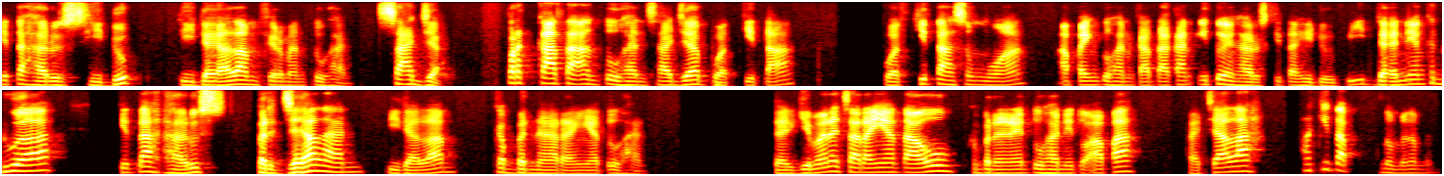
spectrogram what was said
Kita harus hidup di dalam firman Tuhan saja. Perkataan Tuhan saja buat kita, buat kita semua, apa yang Tuhan katakan itu yang harus kita hidupi. Dan yang kedua, kita harus berjalan di dalam kebenarannya Tuhan. Dan gimana caranya tahu kebenaran Tuhan itu apa? Bacalah Alkitab, teman-teman.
